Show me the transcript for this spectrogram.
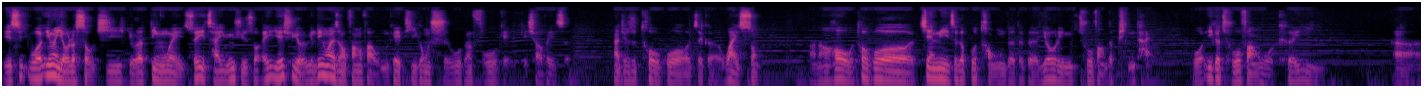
也是我因为有了手机，有了定位，所以才允许说，哎，也许有一个另外一种方法，我们可以提供食物跟服务给给消费者，那就是透过这个外送啊，然后透过建立这个不同的这个幽灵厨房的平台，我一个厨房我可以呃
